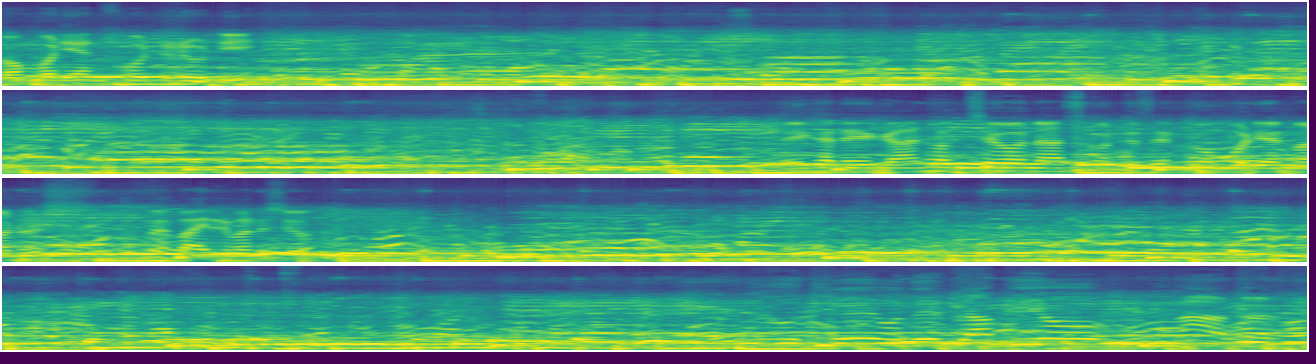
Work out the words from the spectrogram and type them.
কম্বোডিয়ান ফুড রুটি এখানে গান হচ্ছে ও নাচ করতেছেন কম্বোডিয়ান মানুষ বাইরের মানুষও। ওদের জাতীয় নাচ আর কি।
